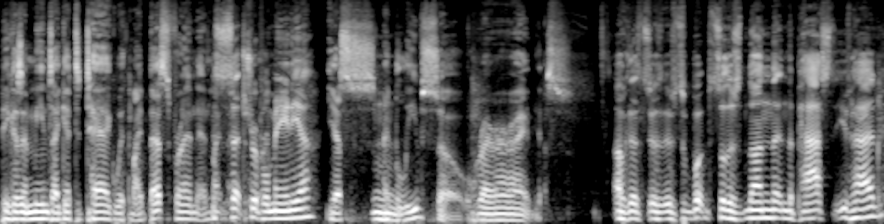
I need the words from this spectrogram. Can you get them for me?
because it means I get to tag with my best friend and my Is that. Triple Mania? Yes, I believe so. Right, right, right. Yes. Oh, that's, that's- so there's none in the past that you've had.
